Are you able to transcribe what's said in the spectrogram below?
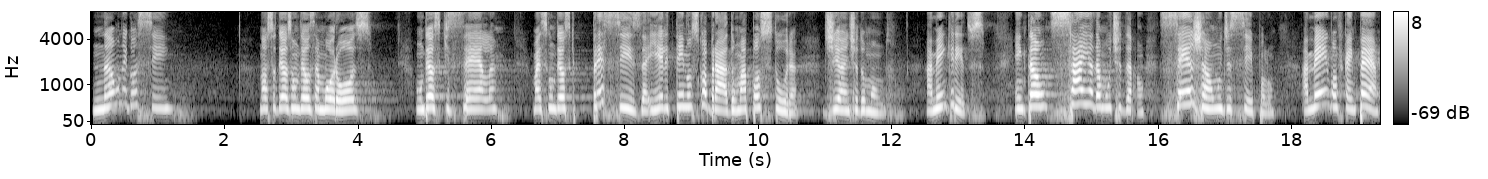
Não negocie. Nosso Deus é um Deus amoroso, um Deus que zela, mas um Deus que precisa e Ele tem nos cobrado uma postura diante do mundo. Amém, queridos? Então, saia da multidão, seja um discípulo. Amém? Vamos ficar em pé?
